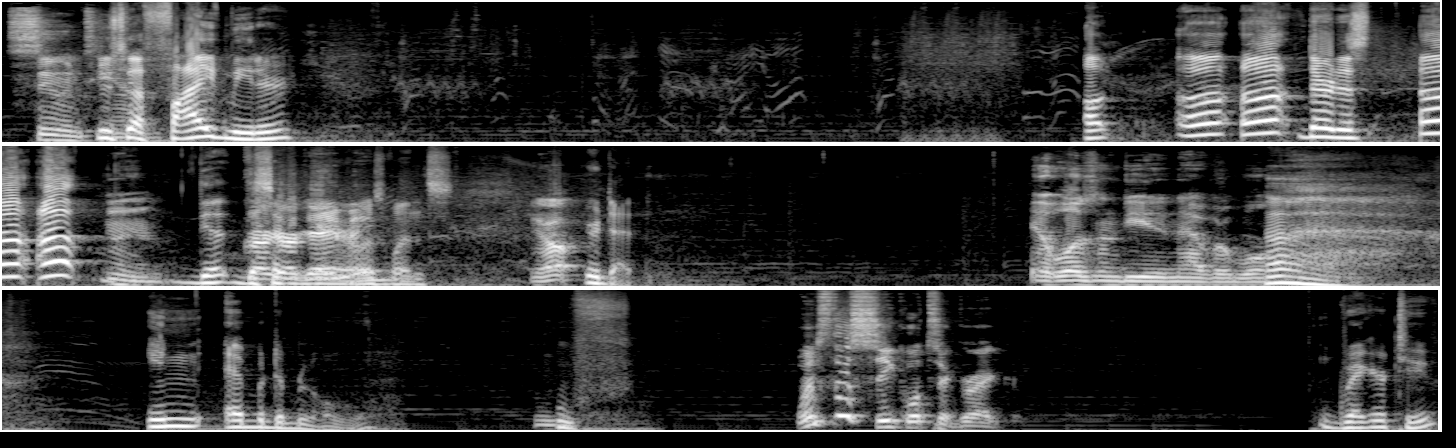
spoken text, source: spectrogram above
Soon, team. He's got five meter. Uh, uh, there it is. Uh, uh. Mm. The, the second Gaming? Heroes wins. Yep. You're dead. It was indeed inevitable. Inevitable. Oof. When's the sequel to Gregor? Gregor 2?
